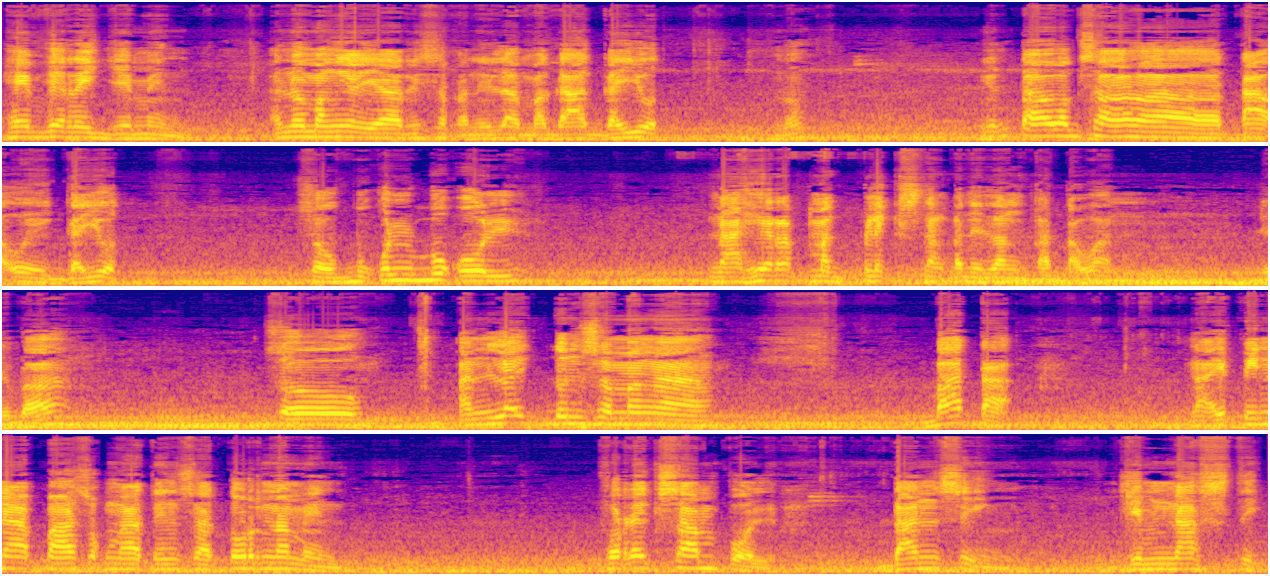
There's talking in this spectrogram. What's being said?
heavy regimen. Ano mangyayari sa kanila? Magagayot, no? Yung tawag sa tao eh, gayot. So, bukol-bukol, nahirap mag-flex ng kanilang katawan. 'Di ba? So, unlike dun sa mga bata na ipinapasok natin sa tournament, for example, dancing, gymnastic,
